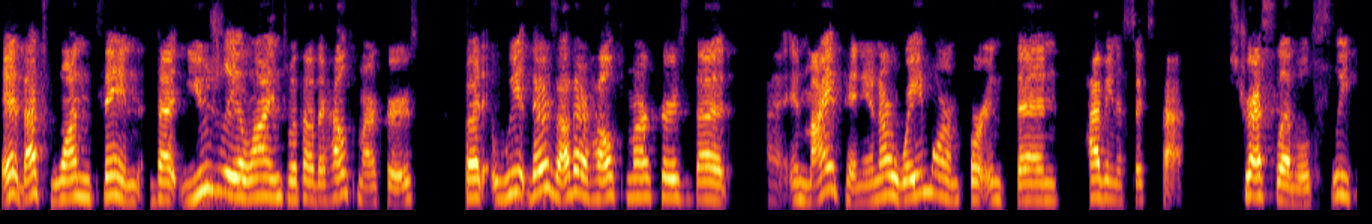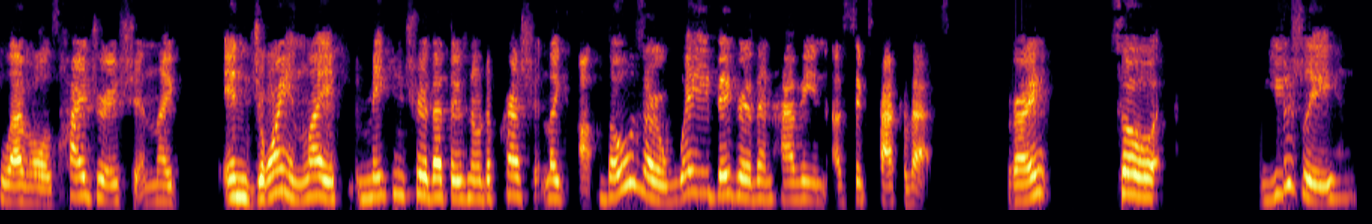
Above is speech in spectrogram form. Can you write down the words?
Yeah, that's one thing that usually aligns with other health markers, but we there's other health markers that in my opinion are way more important than having a six pack stress levels, sleep levels, hydration, like enjoying life, making sure that there's no depression. Like uh, those are way bigger than having a six pack of abs, right? So usually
